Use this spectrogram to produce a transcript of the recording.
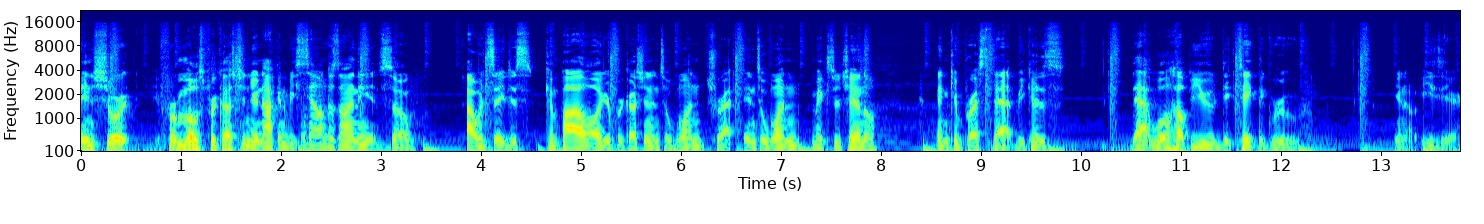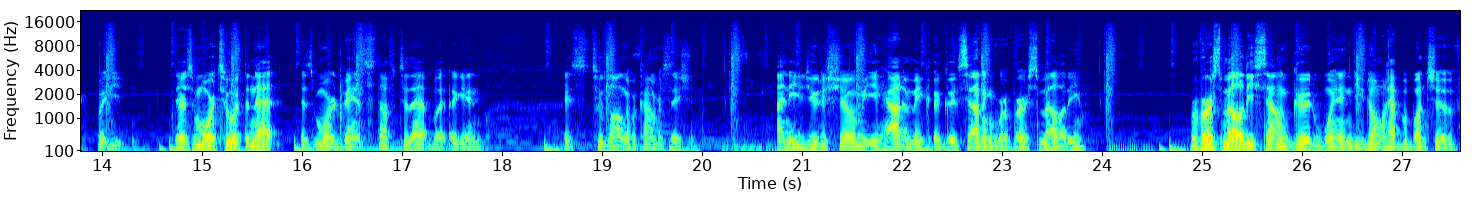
In short, for most percussion, you're not going to be sound designing it, so I would say just compile all your percussion into one track into one mixer channel and compress that because that will help you dictate the groove you know easier. But you, there's more to it than that. There's more advanced stuff to that but again it's too long of a conversation. I need you to show me how to make a good sounding reverse melody. Reverse melodies sound good when you don't have a bunch of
